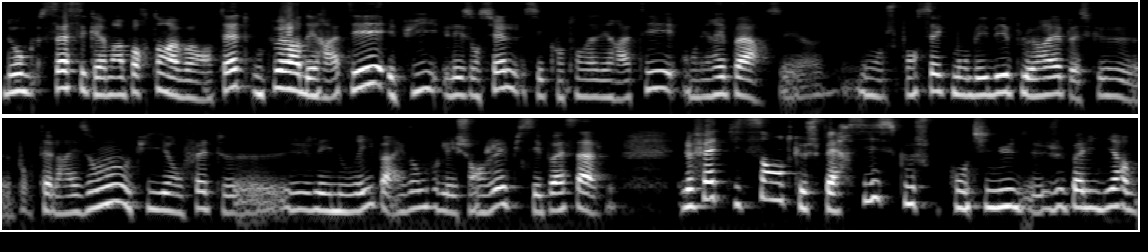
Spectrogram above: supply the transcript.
Donc ça, c'est quand même important à avoir en tête. On peut avoir des ratés, et puis l'essentiel, c'est quand on a des ratés, on les répare. C'est euh, bon, je pensais que mon bébé pleurait parce que euh, pour telle raison, et puis en fait, euh, je l'ai nourri, par exemple, je l'ai changé, et puis c'est pas ça. Le fait qu'il sente que je persiste, que je continue, je vais pas lui dire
